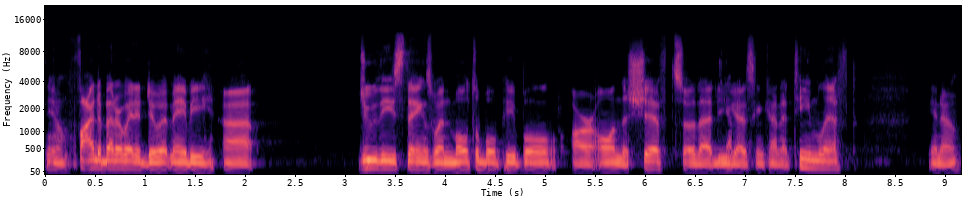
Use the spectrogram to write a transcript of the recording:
you know find a better way to do it maybe uh, do these things when multiple people are on the shift so that you Yep. guys can kind of team lift you know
